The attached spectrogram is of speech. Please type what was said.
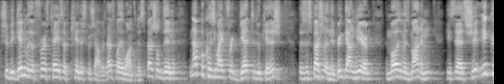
should begin with the first taste of Kiddush for Shabbos. That's why they wanted a special din, not because you might forget to do Kiddush, there's a special, and they bring down here, the Moadim U'Zmanim, he says, She'ikr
